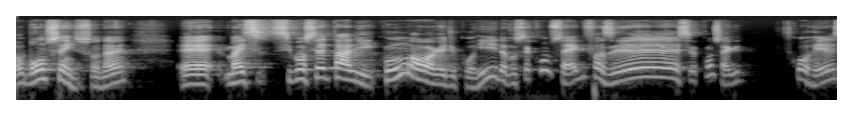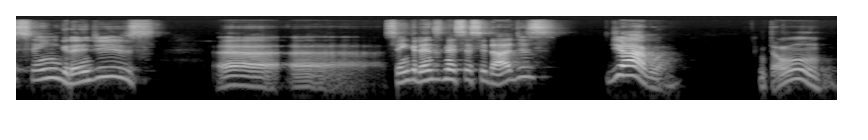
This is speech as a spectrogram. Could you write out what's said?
o bom senso, né? É, mas se você está ali com uma hora de corrida, você consegue fazer, você consegue correr sem grandes uh, uh, sem grandes necessidades de água. Então,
